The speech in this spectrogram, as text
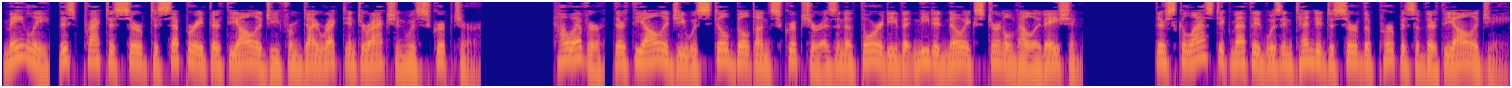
Mainly, this practice served to separate their theology from direct interaction with Scripture. However, their theology was still built on Scripture as an authority that needed no external validation. Their scholastic method was intended to serve the purpose of their theology.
